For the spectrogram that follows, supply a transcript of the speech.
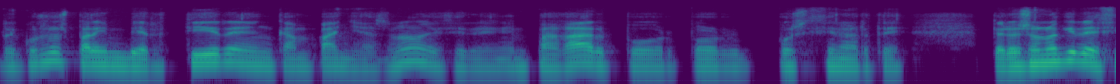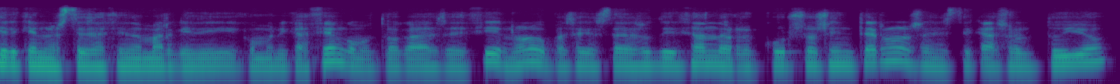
recursos para invertir en campañas, ¿no? Es decir, en, pagar por, posicionarte. Pero eso no quiere decir que no estés haciendo marketing y comunicación, como tú acabas de decir, ¿no? Lo que pasa es que estás utilizando recursos internos, en este caso el tuyo,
